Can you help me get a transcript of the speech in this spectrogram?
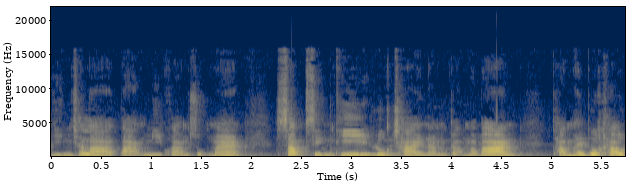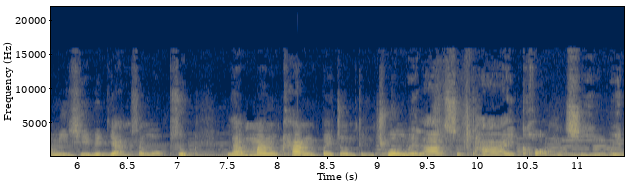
หญิงชราต่างมีความสุขมาก ทรัพย์สินที่ลูกชายนำกลับมาบ้านทำให้พวกเขามีชีวิตอย่างสงบสุข และมั่งคั่งไปจนถึงช่วงเวลาสุดท้ายของชีวิต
